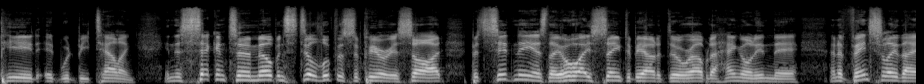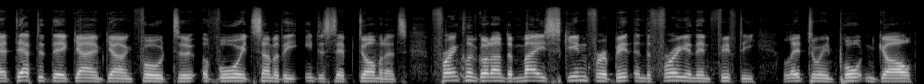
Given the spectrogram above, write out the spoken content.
appeared it would be telling. In the second term, Melbourne still looked the superior side, but Sydney, as they always seem to be able to do, were able to hang on in there. And eventually they adapted their game going forward to avoid some of the intercept dominance. Franklin got under May's skin for a bit, and the free and then 50 led to an important goal.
